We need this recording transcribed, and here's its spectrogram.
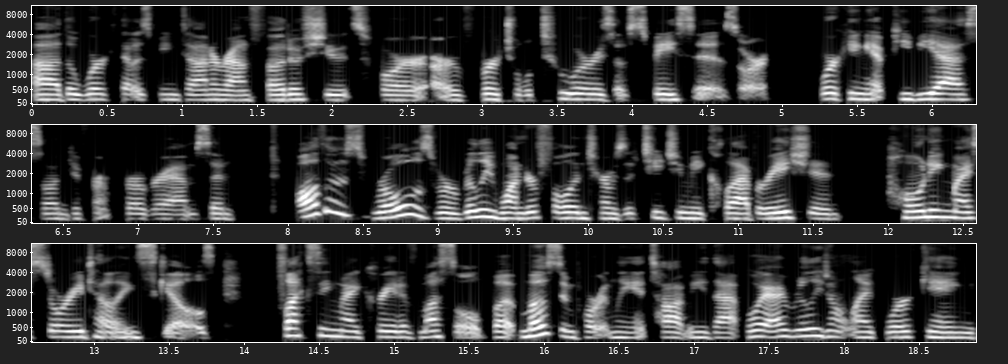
uh, the work that was being done around photo shoots for our virtual tours of spaces or working at PBS on different programs. And all those roles were really wonderful in terms of teaching me collaboration, honing my storytelling skills, flexing my creative muscle. But most importantly, it taught me that, boy, I really don't like working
